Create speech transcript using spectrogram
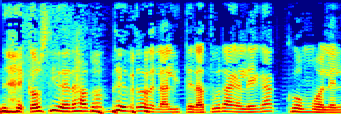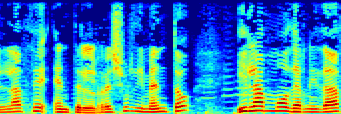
ay. Considerado dentro de la literatura galega como el enlace entre el resurgimiento y la modernidad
